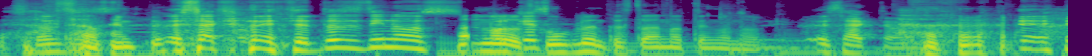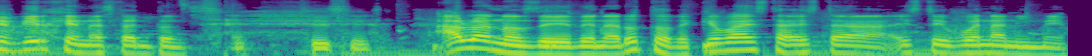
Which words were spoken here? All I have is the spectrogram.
Entonces, Exactamente. exactamente. Entonces dinos, No, no ¿por los es- cumplo, entonces todavía no tengo novio. Exactamente. Virgen hasta entonces. Sí, sí. Háblanos de, de Naruto, ¿de qué va esta, esta, este buen anime?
